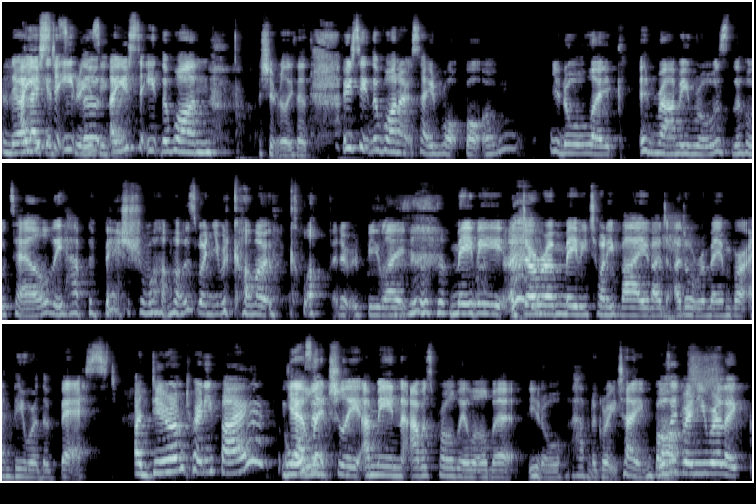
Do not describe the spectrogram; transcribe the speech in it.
They're I like, used to eat the I used to eat the one I shouldn't really say this. I used to eat the one outside Rock Bottom. You know, like in Ramee Rose, the hotel, they have the best shawarmas when you would come out of the club and it would be like maybe a dirham, maybe 25, I, d- I don't remember, and they were the best. A dirham twenty five. Yeah, was it, literally. I mean, I was probably a little bit, you know, having a great time. But was it when you were like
